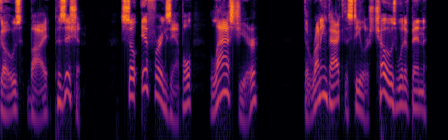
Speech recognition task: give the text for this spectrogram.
goes by position. So, if, for example, last year, the running back the Steelers chose would have been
